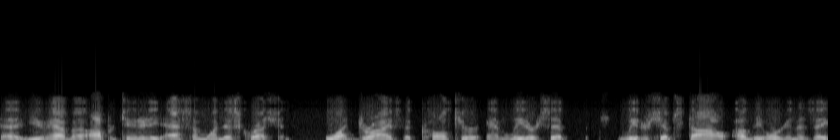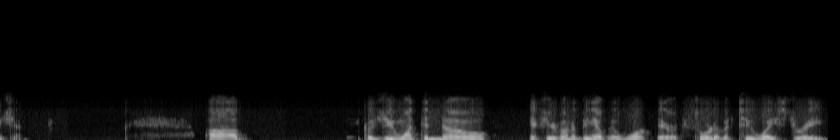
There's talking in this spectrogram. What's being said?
uh, you have an opportunity to ask someone this question what drives the culture and leadership leadership style of the organization. Because uh, you want to know if you're going to be able to work there. It's sort of a two-way street.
